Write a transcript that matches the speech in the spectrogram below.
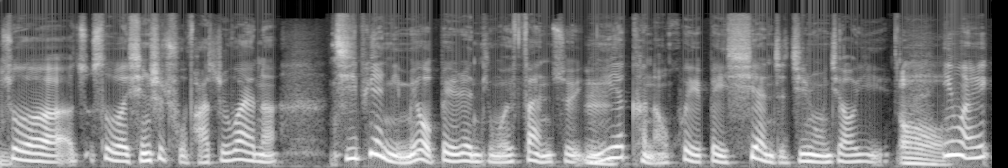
做做刑事处罚之外呢，即便你没有被认定为犯罪，嗯你也可能会被限制金融交易。哦，因为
